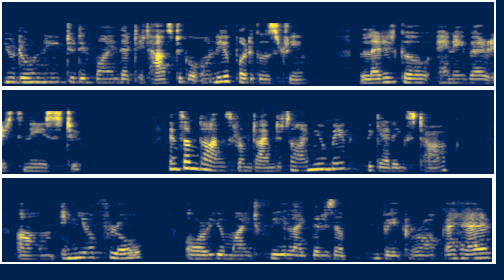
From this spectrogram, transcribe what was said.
You don't need to define that it has to go only a particular stream. Let it go anywhere it needs to. And sometimes from time to time you may be getting stuck um, in your flow or you might feel like there is a big rock ahead.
